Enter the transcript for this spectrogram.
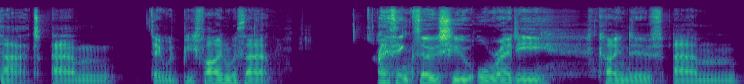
that um, they would be fine with that. I think those who already kind of um,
